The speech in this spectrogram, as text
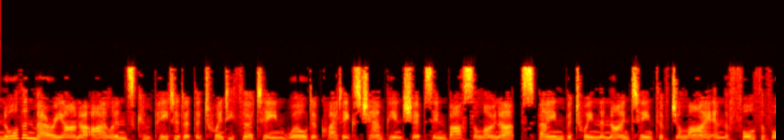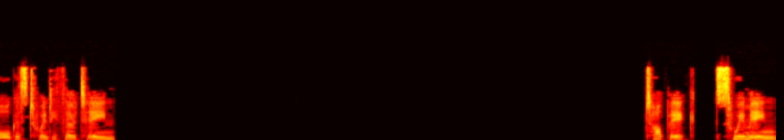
Northern Mariana Islands competed at the 2013 World Aquatics Championships in Barcelona, Spain between 19 July and 4 August 2013. Swimming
